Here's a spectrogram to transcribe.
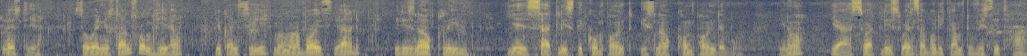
placed here so when you stand from here you can see mama boy's yard it is now clean yes at least the compound is now compoundable you know yeah so at least when somebody come to visit her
